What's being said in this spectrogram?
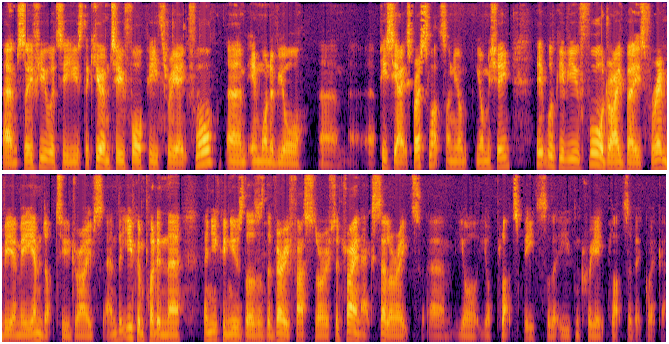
Um, so if you were to use the QM2 4P384 um, in one of your um, uh, PCI Express slots on your, your machine, it will give you four drive bays for NVMe M.2 drives um, that you can put in there and you can use those as the very fast storage to try and accelerate um, your, your plot speed so that you can create plots a bit quicker.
